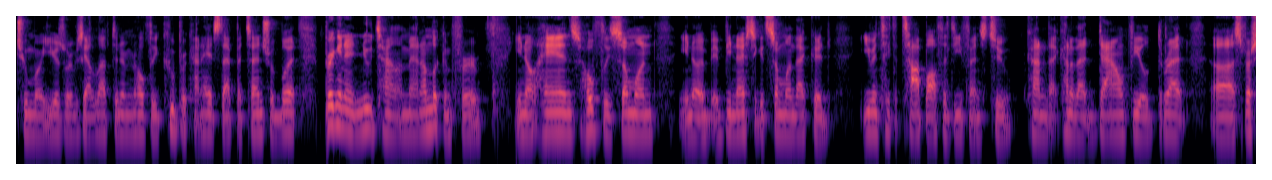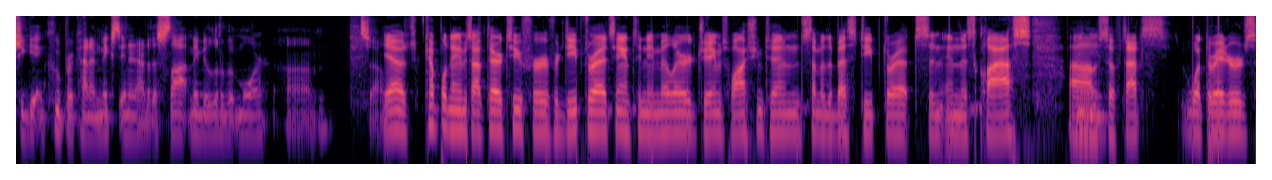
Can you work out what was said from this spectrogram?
two more years, whatever he's got left in him. And hopefully Cooper kind of hits that potential. But bringing in new talent, man, I'm looking for you know hands. Hopefully someone you know it'd, it'd be nice to get someone that could even take the top off the defense too. Kind of that kind of that downfield threat, uh, especially getting Cooper kind of mixed in and out of the slot, maybe a little bit more. Um, so Yeah, there's a couple names out there too for, for deep threats. Anthony Miller, James Washington, some of the best deep threats in, in this class. Um, So if that's what the Raiders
